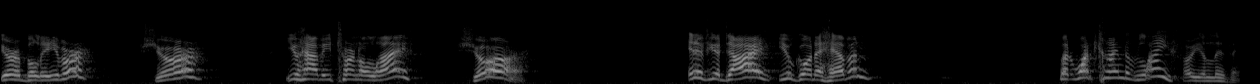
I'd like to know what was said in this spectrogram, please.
You're a believer? Sure. You have eternal life? Sure. And if you die, you go to heaven? But what kind of life are you living?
